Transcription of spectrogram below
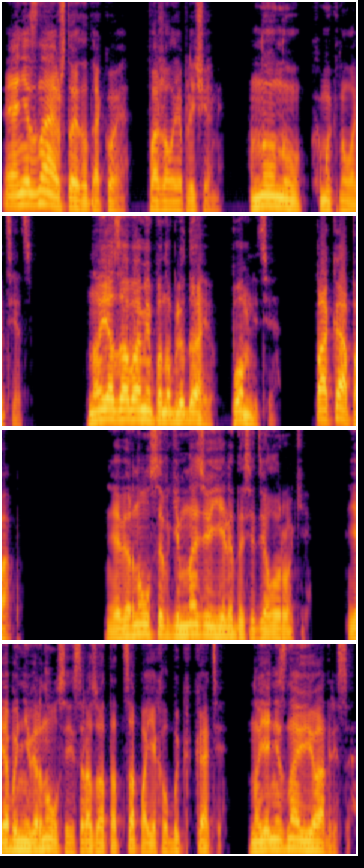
Я не знаю, что это такое», — пожал я плечами. «Ну-ну», — хмыкнул отец. «Но я за вами понаблюдаю, помните. Пока, пап». Я вернулся в гимназию, еле досидел уроки. Я бы не вернулся и сразу от отца поехал бы к Кате, но я не знаю ее адреса.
